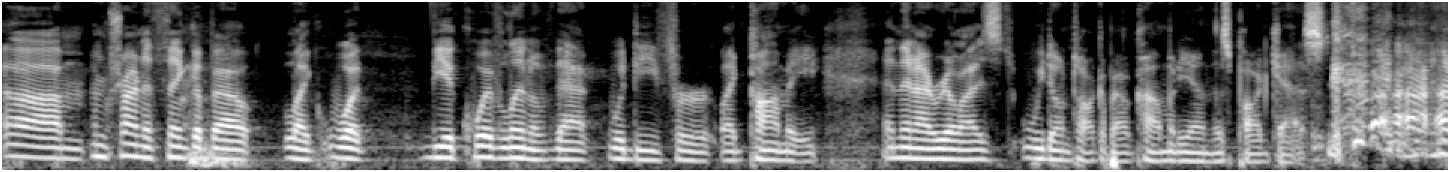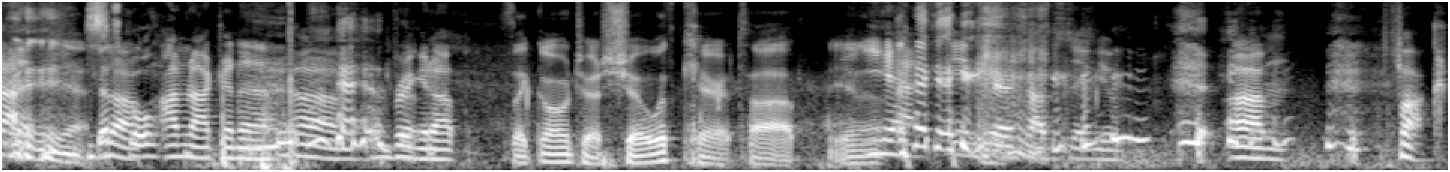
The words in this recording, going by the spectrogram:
um, I'm trying to think about like what the equivalent of that would be for like comedy, and then I realized we don't talk about comedy on this podcast. yeah. That's so cool. I'm not gonna um, bring it up. It's like going to a show with Carrot Top. You know? Yeah, seeing Carrot Top's debut. Um, fuck.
